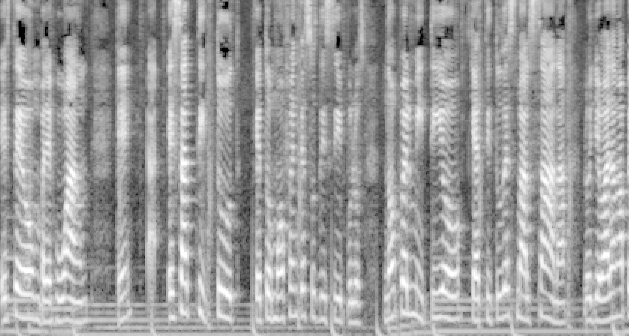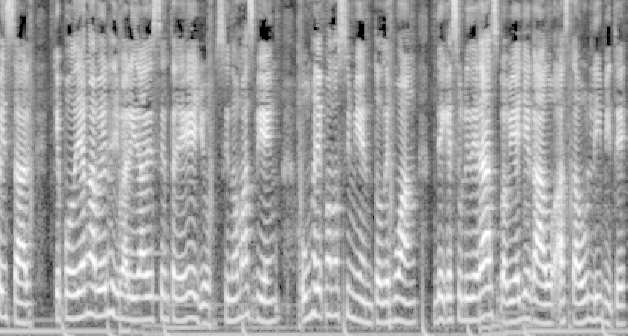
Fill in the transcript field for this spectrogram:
este hombre, Juan, eh, esa actitud que tomó frente a sus discípulos no permitió que actitudes malsanas lo llevaran a pensar que podrían haber rivalidades entre ellos, sino más bien un reconocimiento de Juan de que su liderazgo había llegado hasta un límite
